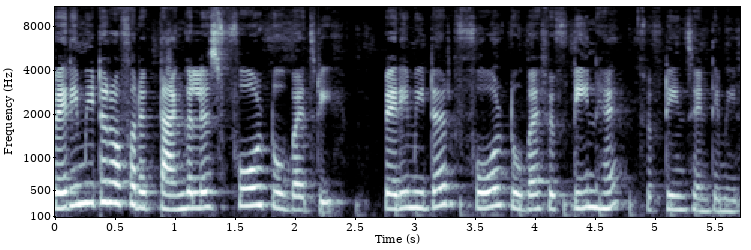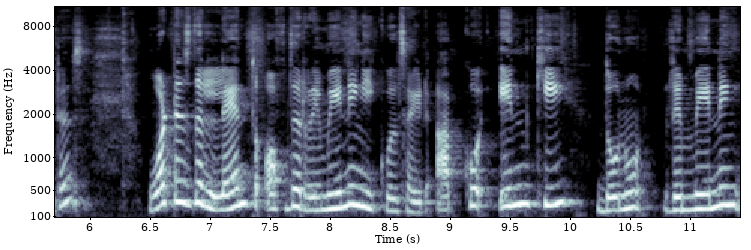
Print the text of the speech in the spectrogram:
perimeter of a rectangle is four two by three perimeter four two by fifteen है fifteen centimetres what is the length of the remaining equal side आपको इनकी दोनों रिमेनिंग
